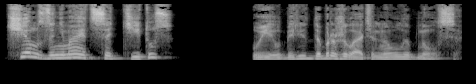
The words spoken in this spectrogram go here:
чем занимается Титус?» Уилбери доброжелательно улыбнулся.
